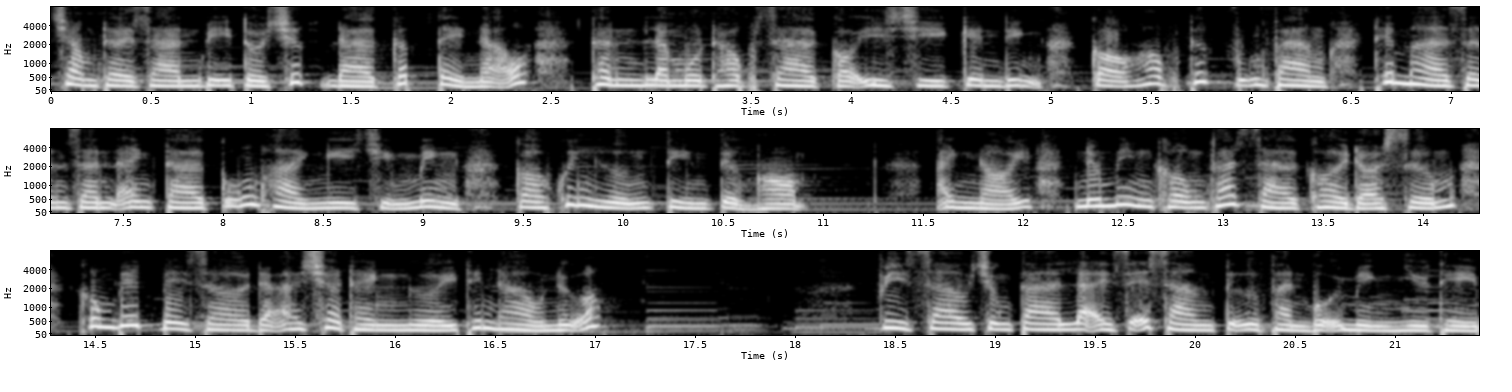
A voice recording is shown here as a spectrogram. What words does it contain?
Trong thời gian bị tổ chức đa cấp tẩy não, thần là một học giả có ý chí kiên định, có học thức vững vàng, thế mà dần dần anh ta cũng hoài nghi chính mình, có khuynh hướng tin tưởng họ. Anh nói nếu mình không thoát ra khỏi đó sớm, không biết bây giờ đã trở thành người thế nào nữa. Vì sao chúng ta lại dễ dàng tự phản bội mình như thế?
